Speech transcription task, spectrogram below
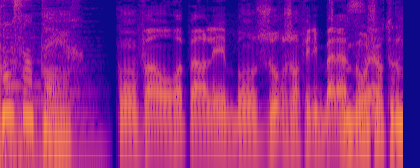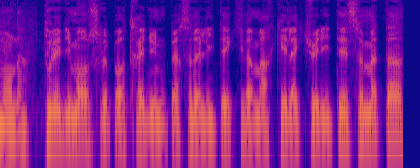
France Inter. Qu'on va en reparler. Bonjour Jean-Philippe Ballas. Bonjour tout le monde. Tous les dimanches, le portrait d'une personnalité qui va marquer l'actualité. Ce matin,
